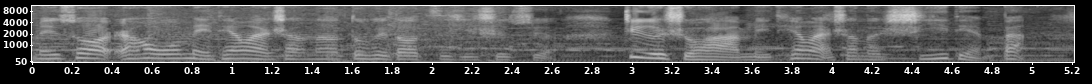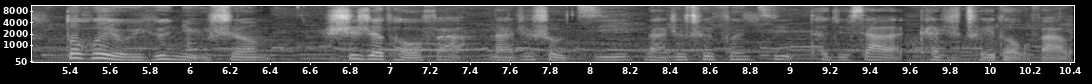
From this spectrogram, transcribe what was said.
没错，然后我每天晚上呢都会到自习室去。这个时候啊，每天晚上的十一点半，都会有一个女生湿着头发，拿着手机，拿着吹风机，她就下来开始吹头发了。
